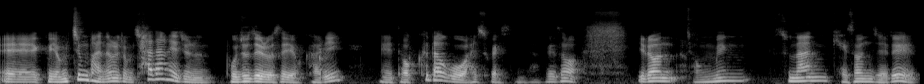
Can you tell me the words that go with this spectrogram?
에, 그 염증 반응을 좀 차단해주는 보조제로서의 역할이 예, 더 크다고 할 수가 있습니다. 그래서 이런 정맥 순환 개선제를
